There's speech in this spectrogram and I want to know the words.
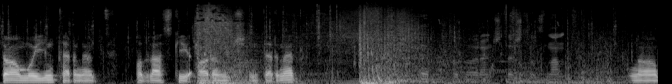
to mój internet. Podlaski Orange Internet. No,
